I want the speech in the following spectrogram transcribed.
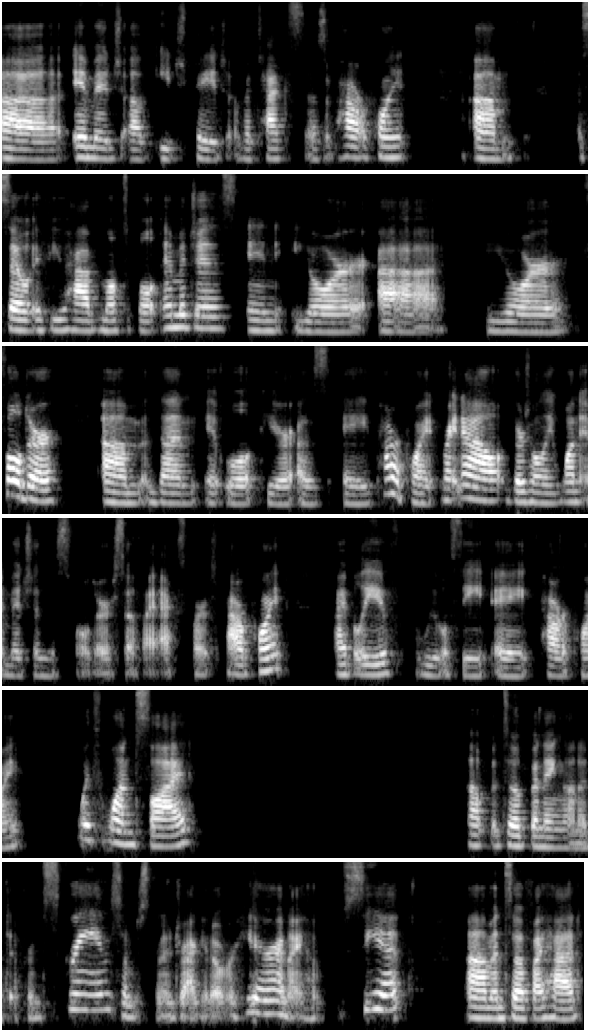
uh, image of each page of a text as a PowerPoint. Um, so if you have multiple images in your uh, your folder, um, then it will appear as a PowerPoint. Right now, there's only one image in this folder. So if I export as PowerPoint, I believe we will see a PowerPoint with one slide. Oh, it's opening on a different screen. So I'm just going to drag it over here and I hope you see it. Um, and so if I had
